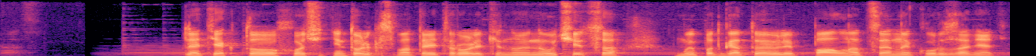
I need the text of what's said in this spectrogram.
раз. Для тех, кто хочет не только смотреть ролики, но и научиться, мы подготовили полноценный курс занятий.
